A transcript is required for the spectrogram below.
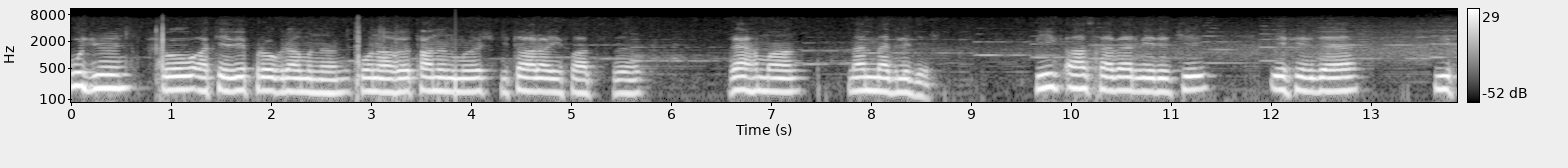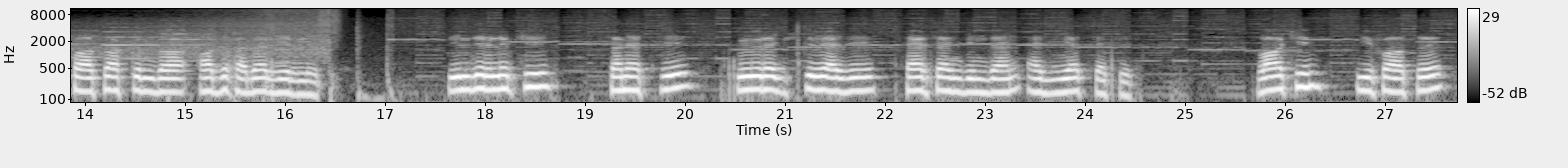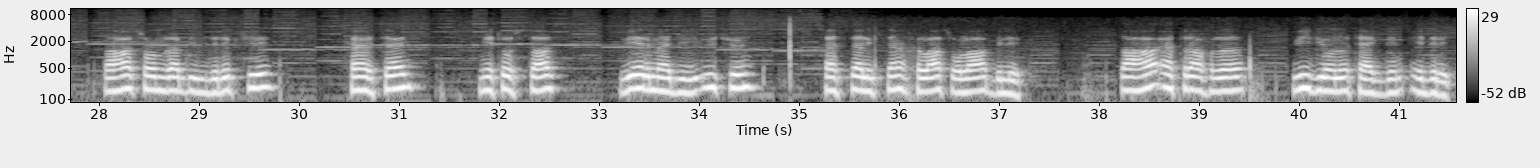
Bugün Show ATV proqramının qonağı tanınmış gitara ifaçısı Rəhman Məmmədlidir. Big Az xəbər verir ki, efirdə ifaçı haqqında acı xəbər verilib. Bildirilib ki, sənətçi böyrəküstü vəzi xərçəngindən əziyyət çəkir. Lakin ifaçı daha sonra bildirib ki, xərçəng metastaz vermədiyi üçün xəstəlikdən xilas ola bilib. Daha ətraflı videonu təqdim edirik.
